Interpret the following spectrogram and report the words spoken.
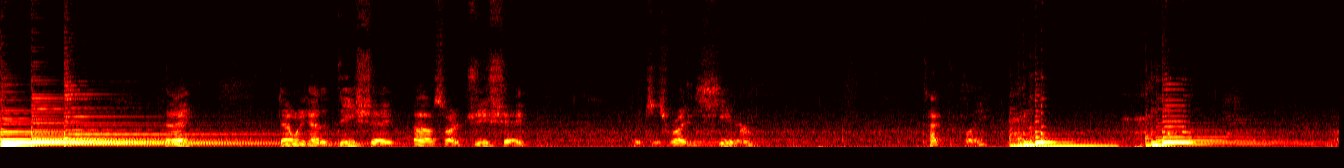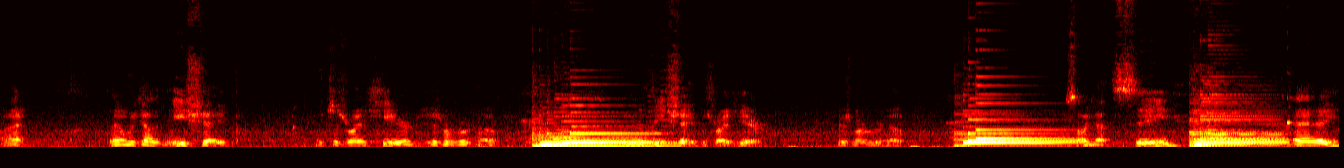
Okay? Then we got a D shape, uh, sorry, G shape, which is right here, technically. Alright. Then we got an E shape, which is right here. Here's my root note. And the D shape is right here. Here's my root note. So I got C, A,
